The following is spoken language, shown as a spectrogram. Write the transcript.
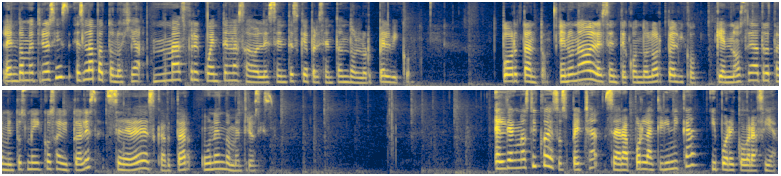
La endometriosis es la patología más frecuente en las adolescentes que presentan dolor pélvico. Por tanto, en un adolescente con dolor pélvico que no sea tratamientos médicos habituales, se debe descartar una endometriosis. El diagnóstico de sospecha se hará por la clínica y por ecografía,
